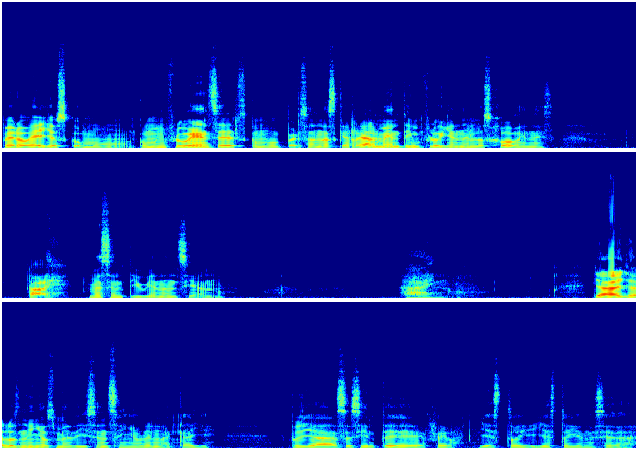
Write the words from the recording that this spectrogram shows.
pero ellos como, como influencers, como personas que realmente influyen en los jóvenes, ay, me sentí bien anciano. Ay, no. Ya, ya los niños me dicen señor en la calle. Pues ya se siente feo. Ya estoy, ya estoy en esa edad.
